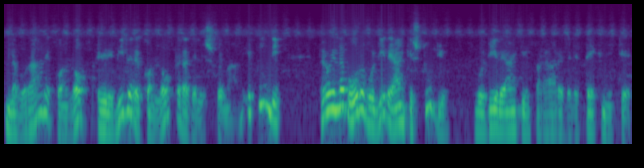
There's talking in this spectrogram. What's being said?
lavorare con l'opera e deve vivere con l'opera delle sue mani. E quindi, però il lavoro vuol dire anche studio, vuol dire anche imparare delle tecniche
